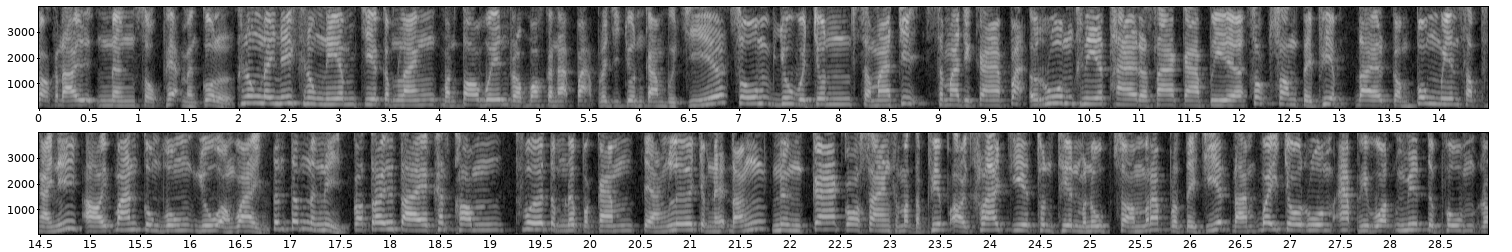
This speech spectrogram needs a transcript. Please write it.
កក់ក្ដៅនិងសុភមង្គលក្នុងន័យនេះក្នុងនាមជាកម្លាំងបន្តវេនរបស់គណៈបកប្រជាជនកម្ពុជា សូមយុវជនសមាជិកសមាជិកាបករួមគ្នាថែរក្សាការពារសុខសន្តិភាព ដែលកំពុងមានសពថ្ងៃនេះឲ្យបានគង់វង្សយូរអង្វែងទន្ទឹមនឹងនេះក៏ត្រូវតែខិតខំធ្វើទំនើបកម្មទាំងលើចំណេះដឹង និងការកសាងសមត្ថភាពឲ្យក្លាយជាធនធានមនុស្សសម្រាប់ប្រទេសជាតិដើម្បីចូលរួមអភិវឌ្ឍមាតុភូមិរ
